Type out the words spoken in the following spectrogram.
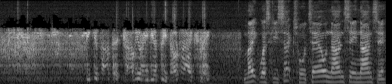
contact. Charlie Radio 3, Delta X-ray. Mike Whiskey 6 Hotel Nancy Nancy.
